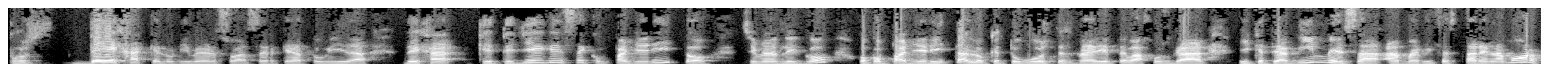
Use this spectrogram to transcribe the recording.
pues deja que el universo acerque a tu vida, deja que te llegue ese compañerito, ¿sí me explico? O compañerita, lo que tú gustes, nadie te va a juzgar y que te animes a, manifestar el amor.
